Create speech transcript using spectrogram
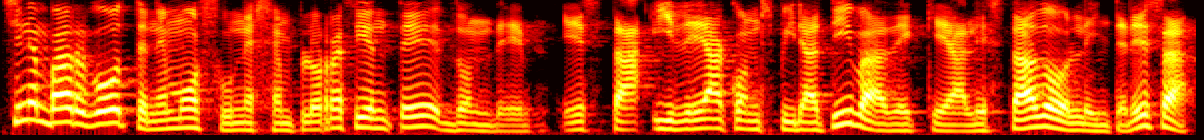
Sin embargo, tenemos un ejemplo reciente donde esta idea conspirativa de que al Estado le interesa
